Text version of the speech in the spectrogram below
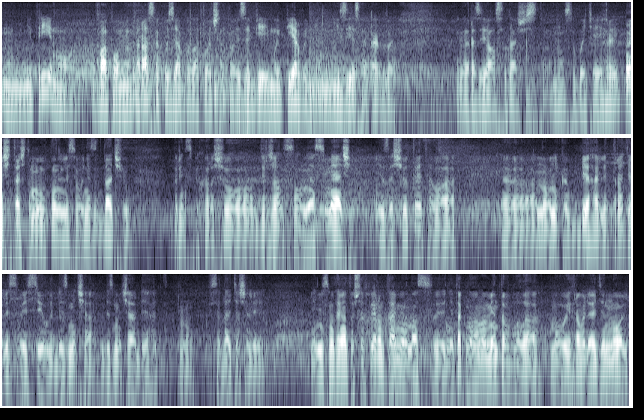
ну не три, но два, помню, Тараса Кузя было точно. То есть забей мы первыми, неизвестно, как бы э, развивался дальше ну, события игры. Ну, Я считаю, что мы выполнили сегодня задачу. В принципе, хорошо держался у нас мяч, и за счет этого э, ну, они как бы бегали, тратили свои силы без мяча. Без мяча бегать ну, всегда тяжелее. И несмотря на то, что в первом тайме у нас э, не так много моментов было, мы выигрывали 1-0.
